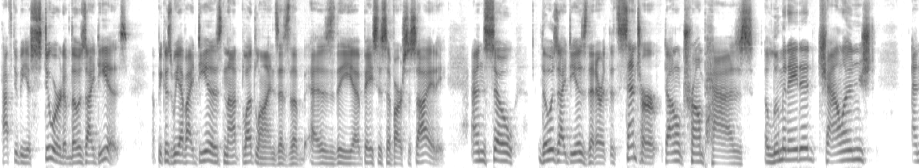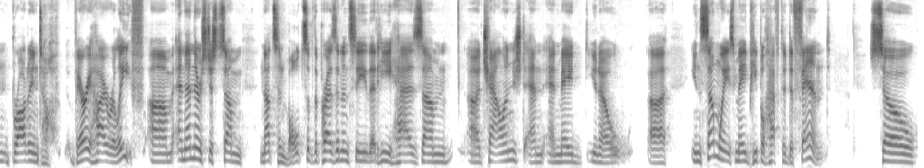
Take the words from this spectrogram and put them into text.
have to be a steward of those ideas because we have ideas, not bloodlines, as the as the uh, basis of our society. And so those ideas that are at the center, Donald Trump has illuminated, challenged, and brought into very high relief. Um, and then there's just some nuts and bolts of the presidency that he has um, uh, challenged and and made you know uh, in some ways made people have to defend. So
